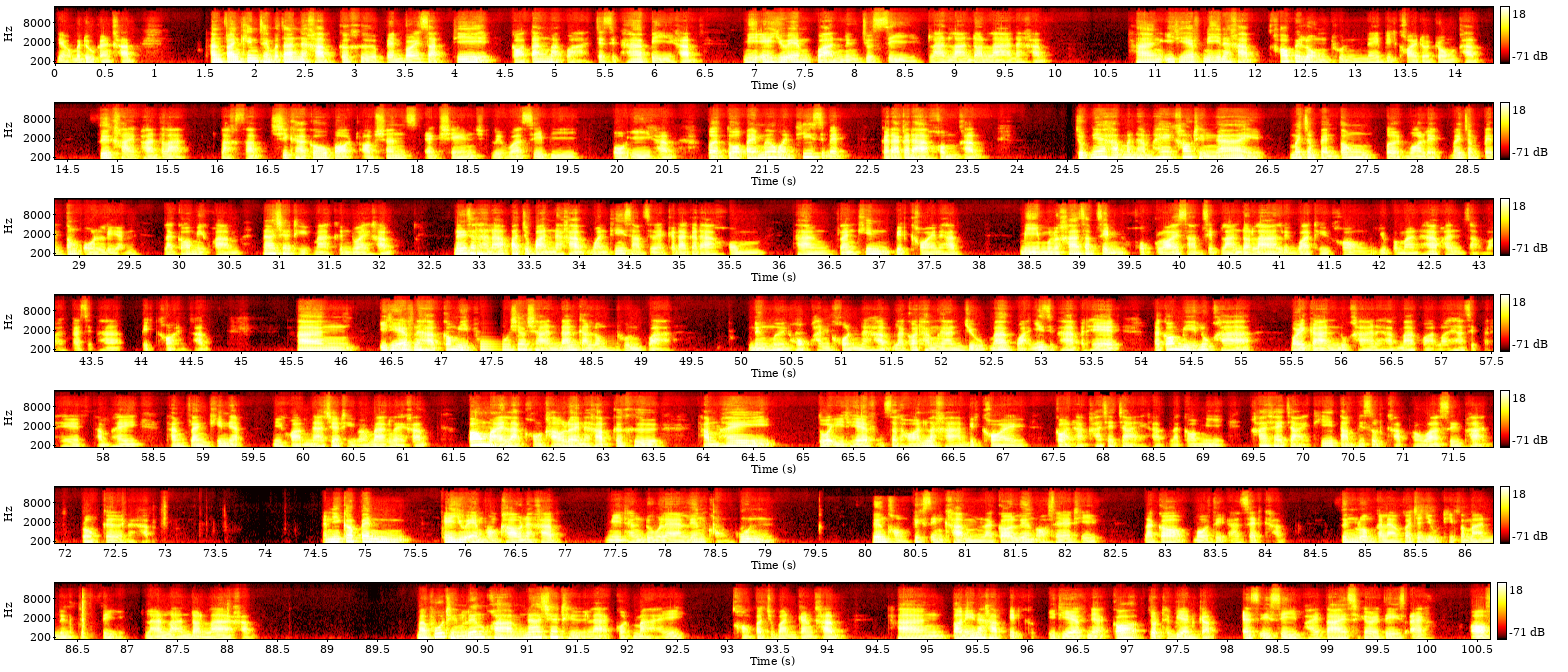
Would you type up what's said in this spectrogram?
เดี๋ยวมาดูกันครับ ทาง Franklin Templeton นะครับก็คือเป็นบริษัทที่ก่อตั้งมากว่า 75 ปีครับ มี AUM กว่า 1.4 ล้านล้านดอลลาร์นะครับ ทาง ETF นี้นะครับเข้าไปลงทุนใน Bitcoin โดยตรงครับ ซื้อขายผ่านตลาดหลักทรัพย์ Chicago Board Options Exchange หรือว่า CB BOE ครับเปิดตัวไปเมื่อวันที่ 11 กรกฎาคมครับ จุดนี้ครับมันทำให้เข้าถึงง่าย ไม่จำเป็นต้องเปิด wallet ไม่จำเป็นต้องโอนเหรียญแล้วก็มีความน่าเชื่อถือมากขึ้นด้วยครับ ในสถานะปัจจุบันนะครับวันที่ 31 กรกฎาคม ทาง Franklin Bitcoin นะครับมีมูลค่าทรัพย์สิน 630 ล้านดอลลาร์ หรือว่าถือครองอยู่ประมาณ 5,385 Bitcoin ครับ ทาง ETF นะครับก็มีผู้เชี่ยวชาญด้านการลงทุนกว่า 16,000 คนนะครับ แล้วก็ทำงานอยู่มากกว่า 25 ประเทศ แล้วก็มีลูกค้าบริการลูกค้านะครับมากกว่า 150 ประเทศทำให้ทาง Franklin เนี่ยมีความน่าเชื่อถือมาก ๆ เลยครับ เป้าหมายหลักของเขาเลยนะครับ ก็คือทำให้ตัว ETF สะท้อนราคา Bitcoin ก่อนหักค่าใช้จ่ายครับ แล้วก็มีค่าใช้จ่ายที่ต่ำที่สุดครับ เพราะว่าซื้อผ่านโบรกเกอร์นะครับ อันนี้ก็เป็น AUM ของเขานะครับ มีทั้งดูแลเรื่องของหุ้น รื่องของ Fixed Income แล้วก็เรื่อง Alternative แล้วก็ Multi Asset ครับ ซึ่งรวมกันแล้วก็จะอยู่ที่ประมาณ 1.4 ล้านล้านดอลลาร์ครับ มาพูดถึงเรื่องความน่าเชื่อถือและกฎหมายของปัจจุบันกันครับ ทางตอนนี้นะครับปิด ETF เนี่ยก็จดทะเบียนกับ SEC ภายใต้ Securities Act of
